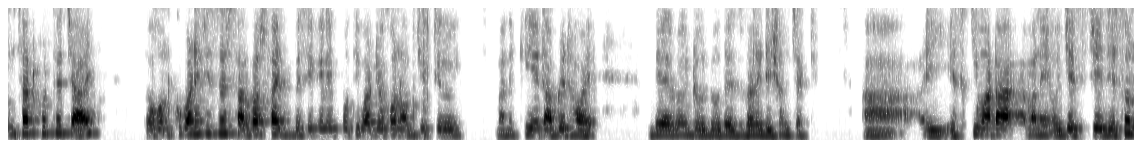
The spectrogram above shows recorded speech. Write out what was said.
ইনসার্ট করতে চায়, তখন কুবারনেটিসের সার্ভার সাইড বেসিক্যালি প্রতিবার যখন অবজেক্টের ওই মানে ক্রিয়েট আপডেট হয় they are going to do this validation check এই স্কিমাটা মানে ওই যে যে জেসন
